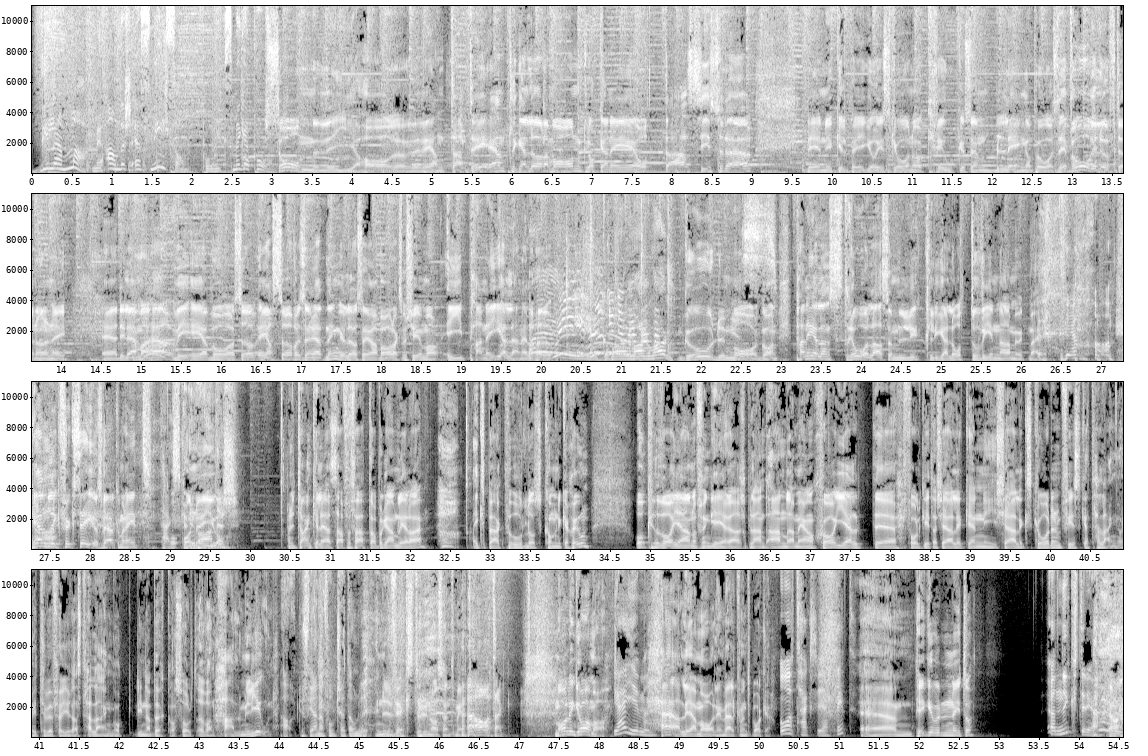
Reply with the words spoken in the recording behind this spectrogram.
Dilemma med Anders S. Nilsson på Mix Megapol. Som vi har väntat. Det är äntligen lördag morgon. Klockan är åtta, sisådär. Det är nyckelpigor i Skåne och krokusen blänger på oss. Det är vår i luften hörni. Eh, dilemma här. Vi är vår serv- er serviceinrättning. Vi löser era vardagsbekymmer i panelen, eller hur? God morgon, god morgon, god morgon. Panelen strålar som lyckliga lottovinnare mot mig. Ja. Henrik Fexeus, välkommen hit. Tack ska Och- du ha. Anders. Du är tankeläsare, författare och programledare. Expert på ordlös kommunikation. Och hur våra hjärnor fungerar bland andra människor. Hjälpt eh, folk hitta kärleken i Kärlekskoden, Fiska talanger i TV4s Talang. Och dina böcker har sålt över en halv miljon. Ja, du får gärna fortsätta om du vill. Nu växte du några centimeter. Ja, tack. Malin Gramer. Jajamän. Härliga Malin, välkommen tillbaka. Åh, tack så hjärtligt. Eh, Pigg och nyter. Ja, nykter är jag. Ja.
